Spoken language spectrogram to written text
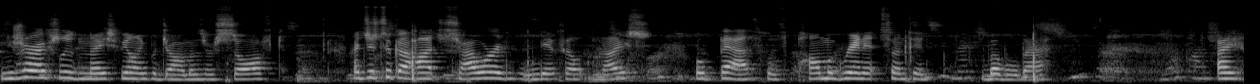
These are actually nice feeling pajamas. They're soft. I just took a hot shower and it felt nice. Well, bath with pomegranate scented bubble bath. I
